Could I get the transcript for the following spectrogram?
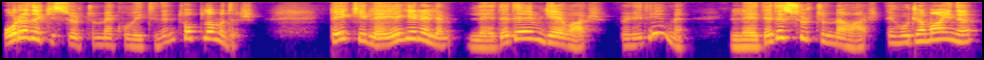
oradaki sürtünme kuvvetinin toplamıdır. Peki L'ye gelelim. L'de de mg var. Öyle değil mi? L'de de sürtünme var. E hocam aynı.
